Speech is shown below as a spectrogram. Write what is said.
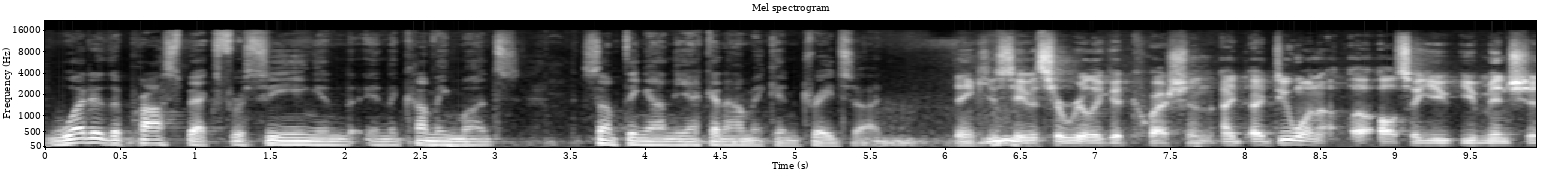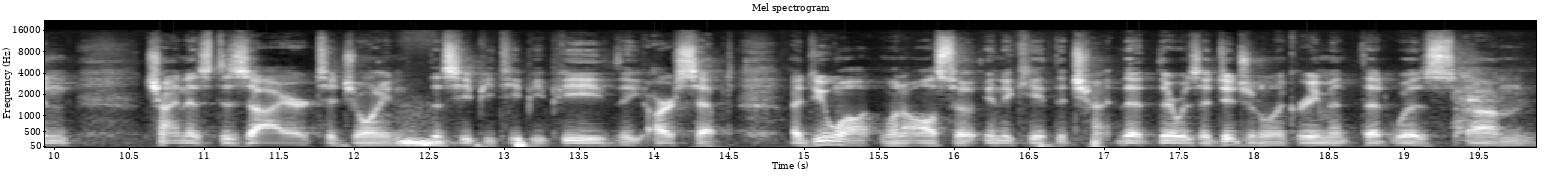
What are the prospects for seeing in the, in the coming months something on the economic and trade side? Thank you, Steve. It's a really good question. I, I do want to uh, also, you, you mentioned China's desire to join the CPTPP, the RCEP. I do want, want to also indicate that, China, that there was a digital agreement that was um,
